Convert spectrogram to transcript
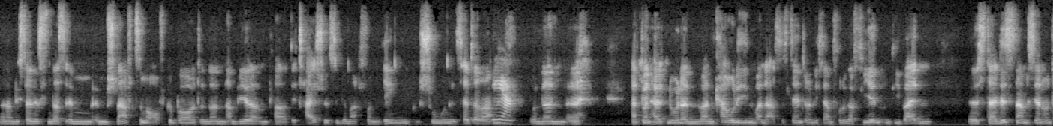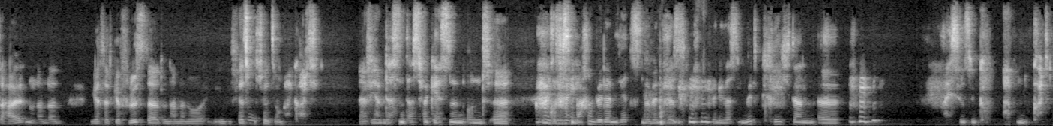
dann haben die Stylisten das im, im Schlafzimmer aufgebaut und dann haben wir da ein paar Detailschüsse gemacht von Ringen und Schuhen etc. Ja. Und dann äh, hat man halt nur, dann waren Caroline, meine Assistentin und ich da am Fotografieren und die beiden äh, Stylisten haben sich dann unterhalten und haben dann die ganze Zeit geflüstert und haben dann nur irgendwie festgestellt, so, oh mein Gott, ja, wir haben das und das vergessen und äh, oh, Gott, was machen wir denn jetzt? Und wenn ihr das, wenn ihr das mitkriegt, dann äh, weiß ich uns den Kopf ab und Gott,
